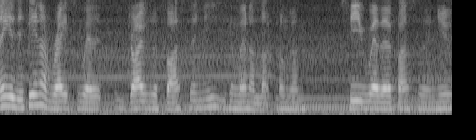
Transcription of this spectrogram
Thing is, if you're in a race where drivers are faster than you, you can learn a lot from them. See where they're faster than you.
